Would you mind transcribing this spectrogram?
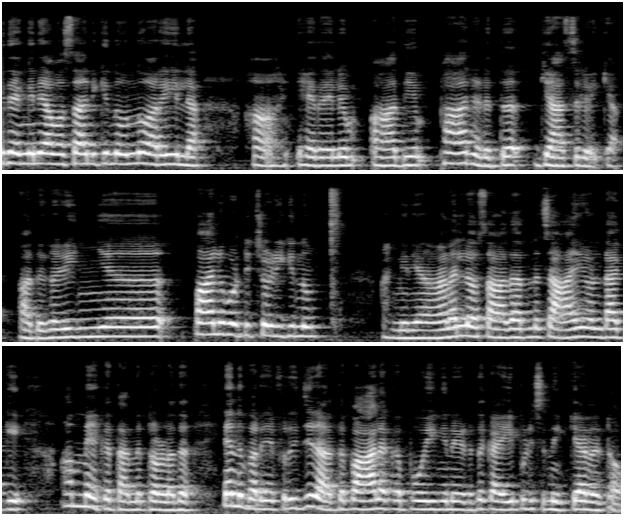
ഇതെങ്ങനെ അവസാനിക്കുന്നു? ഒന്നും അറിയില്ല. ആ ഏതായാലും ആദ്യം പാലെടുത്ത് ഗ്യാസിൽ വെക്കാം. അത് കഴിഞ്ഞ് പാൽ പൊട്ടിച്ചൊഴിക്കുന്നു. അങ്ങനെയാണല്ലോ സാധാരണ ചായ ഉണ്ടാക്കി അമ്മയൊക്കെ തന്നിട്ടുള്ളത് എന്ന് പറഞ്ഞ് ഫ്രിഡ്ജിനകത്ത് പാലൊക്കെ പോയി ഇങ്ങനെ എടുത്ത് കൈ പിടിച്ച് നിൽക്കുകയാണ് കേട്ടോ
